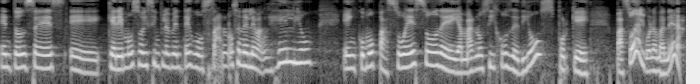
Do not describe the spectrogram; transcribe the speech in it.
Entonces, eh, queremos hoy simplemente gozarnos en el Evangelio, en cómo pasó eso de llamarnos hijos de Dios, porque pasó de alguna manera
